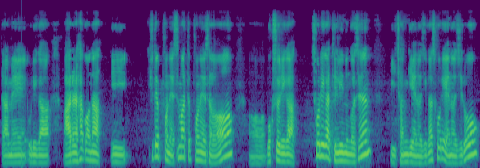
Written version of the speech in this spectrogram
그 다음에 우리가 말을 하거나 이 휴대폰에 스마트폰에서 어, 목소리가 소리가 들리는 것은 이 전기 에너지가 소리 에너지로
